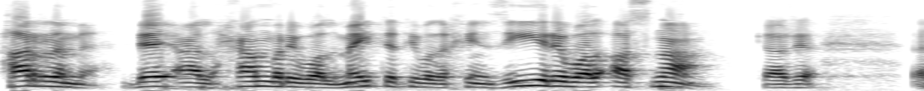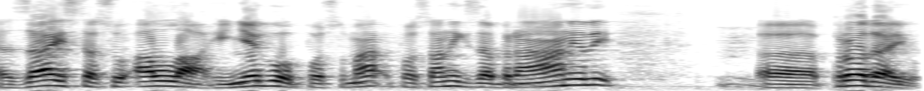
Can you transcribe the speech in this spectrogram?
harreme be al hamri wal mejteti wal hinziri wal asna. Kaže, zaista su Allah i njegov poslanik zabranili uh, prodaju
